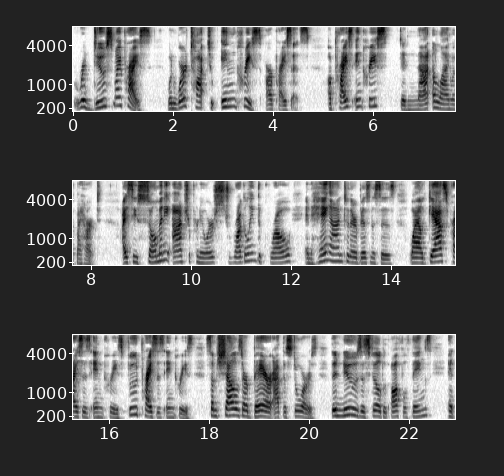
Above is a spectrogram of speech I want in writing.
reduce my price when we're taught to increase our prices? A price increase did not align with my heart. I see so many entrepreneurs struggling to grow and hang on to their businesses while gas prices increase, food prices increase, some shelves are bare at the stores, the news is filled with awful things, and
